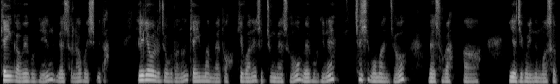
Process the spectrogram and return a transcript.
개인과 외국인 매수를 하고 있습니다. 1개월 누적으로는 개인만 매도, 기관의 집중 매수, 외국인의 75만 주 매수가 어, 이어지고 있는 모습.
